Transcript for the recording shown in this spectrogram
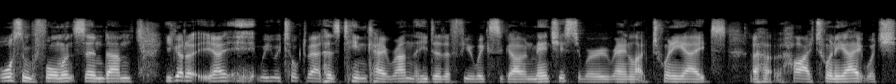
awesome performance. And um, you got to you know we, we talked about his 10k run that he did a few weeks ago in Manchester where he ran like 28 a high 28 which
